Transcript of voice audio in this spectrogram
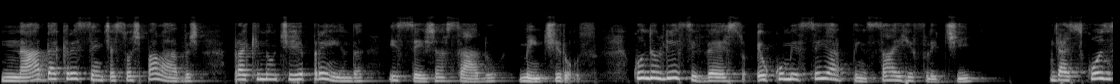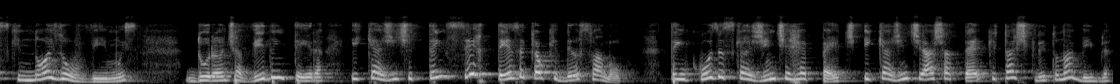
Nada acrescente às suas palavras, para que não te repreenda e seja assado mentiroso. Quando eu li esse verso, eu comecei a pensar e refletir das coisas que nós ouvimos durante a vida inteira e que a gente tem certeza que é o que Deus falou. Tem coisas que a gente repete e que a gente acha até que está escrito na Bíblia,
